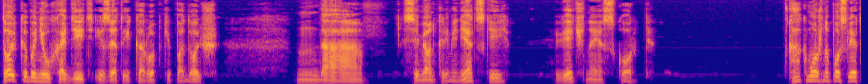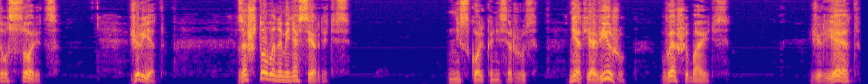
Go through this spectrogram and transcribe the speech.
Только бы не уходить из этой коробки подольше. М да, Семен Кременецкий, вечная скорбь. Как можно после этого ссориться? Жюльет, за что вы на меня сердитесь? Нисколько не сержусь. Нет, я вижу. Вы ошибаетесь. Жюльет,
